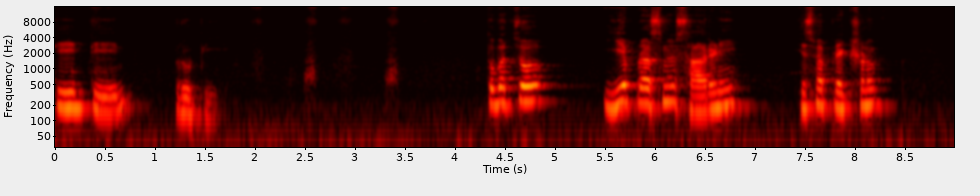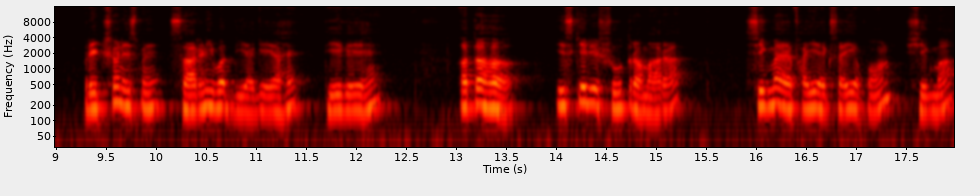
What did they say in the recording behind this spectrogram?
तीन तीन रुपये। तो बच्चों, ये प्रश्न सारणी, इसमें प्रेक्षण प्रेक्षण इसमें सारणीबद्ध दिया गया है, दिए गए हैं। अतः इसके लिए सूत्र हमारा sigma F I X I upon sigma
